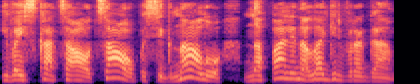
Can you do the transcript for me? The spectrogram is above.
и войска Цао-Цао по сигналу напали на лагерь врага.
